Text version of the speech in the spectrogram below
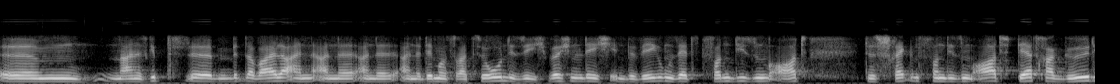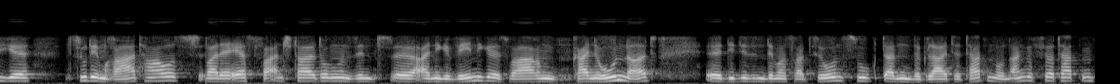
Ähm, nein, es gibt äh, mittlerweile ein, eine, eine, eine Demonstration, die sich wöchentlich in Bewegung setzt von diesem Ort des Schreckens, von diesem Ort der Tragödie zu dem Rathaus. Bei der Erstveranstaltung sind äh, einige wenige, es waren keine hundert, äh, die diesen Demonstrationszug dann begleitet hatten und angeführt hatten.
